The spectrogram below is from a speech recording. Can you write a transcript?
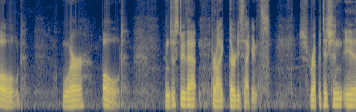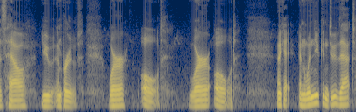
old. We're old. And just do that for like 30 seconds. Just repetition is how you improve. We're old. We're old. Okay, and when you can do that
